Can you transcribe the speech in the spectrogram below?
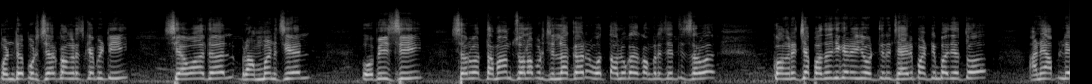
पंढरपूर शहर काँग्रेस कमिटी सेवा दल ब्राह्मण सेल ओबीसी सर्व तमाम सोलापूर जिल्हाकर व तालुका काँग्रेस येथील सर्व काँग्रेसच्या पदाधिकाऱ्यांच्या वतीने जाहीर पाठिंबा देतो आणि आपले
